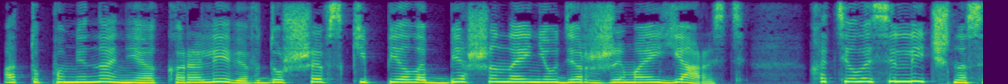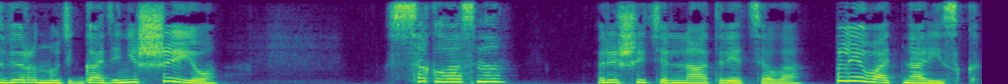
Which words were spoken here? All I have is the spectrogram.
От упоминания о королеве в душе вскипела бешеная неудержимая ярость. Хотелось лично свернуть гадине шею. «Согласна», — решительно ответила. «Плевать на риск.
